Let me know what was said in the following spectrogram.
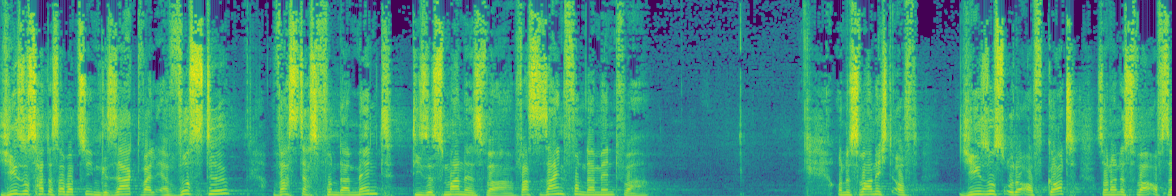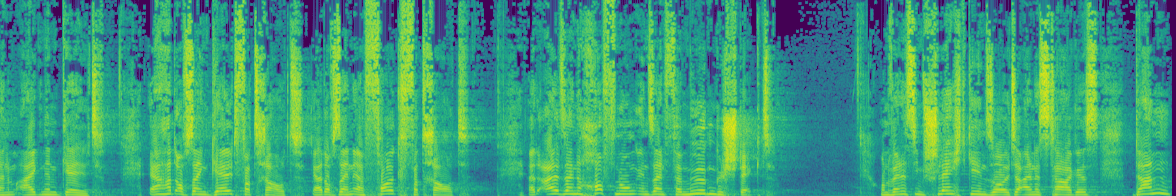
Jesus hat das aber zu ihm gesagt, weil er wusste, was das Fundament dieses Mannes war, was sein Fundament war. Und es war nicht auf Jesus oder auf Gott, sondern es war auf seinem eigenen Geld. Er hat auf sein Geld vertraut. Er hat auf seinen Erfolg vertraut. Er hat all seine Hoffnung in sein Vermögen gesteckt. Und wenn es ihm schlecht gehen sollte eines Tages, dann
